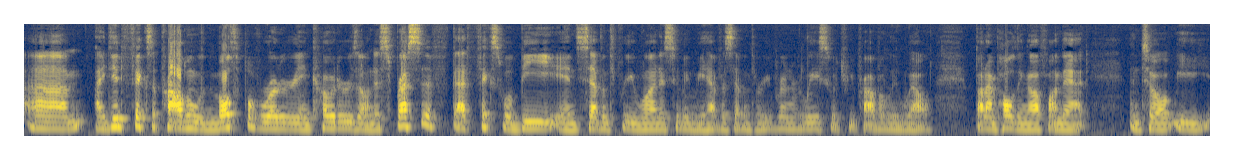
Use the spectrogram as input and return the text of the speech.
Um, I did fix a problem with multiple rotary encoders on Espressif. That fix will be in 7.3.1, assuming we have a 7.3.1 release, which we probably will. But I'm holding off on that until we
